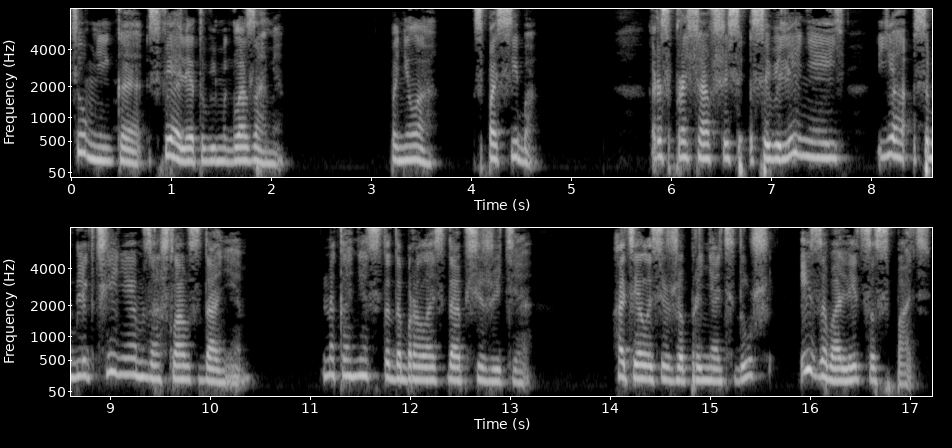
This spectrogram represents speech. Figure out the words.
Темненькая, с фиолетовыми глазами. Поняла. Спасибо. Распрощавшись с Эвелинией, я с облегчением зашла в здание. Наконец-то добралась до общежития. Хотелось уже принять душ и завалиться спать.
